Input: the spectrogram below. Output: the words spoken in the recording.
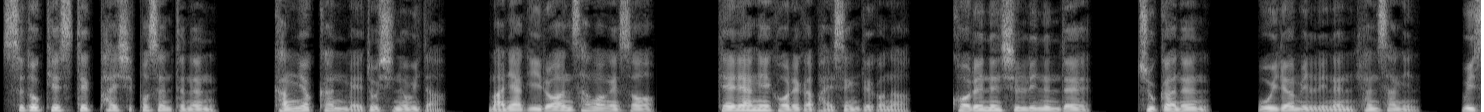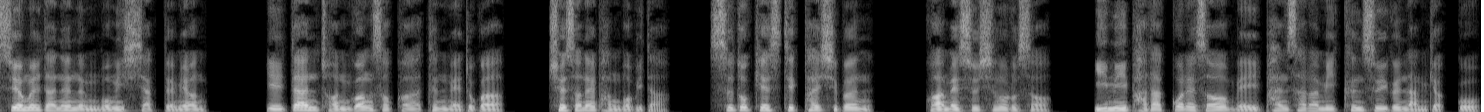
스토캐스틱 80%는 강력한 매도 신호이다. 만약 이러한 상황에서 대량의 거래가 발생되거나 거래는 실리는데 주가는 오히려 밀리는 현상인 윗수염을 다는 응봉이 시작되면 일단 전광석화 같은 매도가 최선의 방법이다. 스토캐스틱 80은 과매수 신호로서 이미 바닥권에서 매입한 사람이 큰 수익을 남겼고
